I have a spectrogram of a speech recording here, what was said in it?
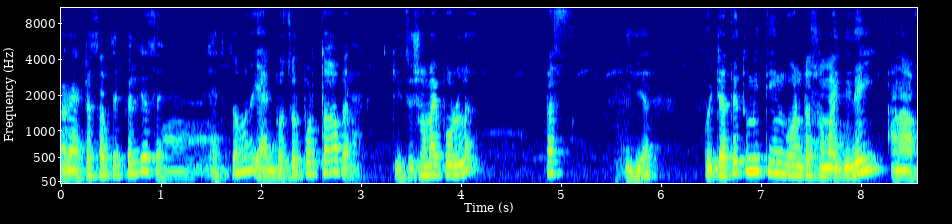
আর একটা সাবজেক্ট ফেল গেছে এতে তোমার এক বছর পড়তে হবে না। কিছু সময় পড়লা বাস ক্লিয়ার ওইটাতে তুমি তিন ঘণ্টা সময় দিলেই আনাফ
